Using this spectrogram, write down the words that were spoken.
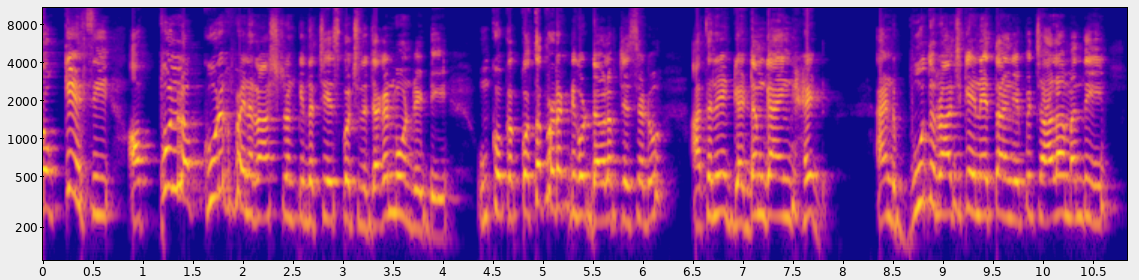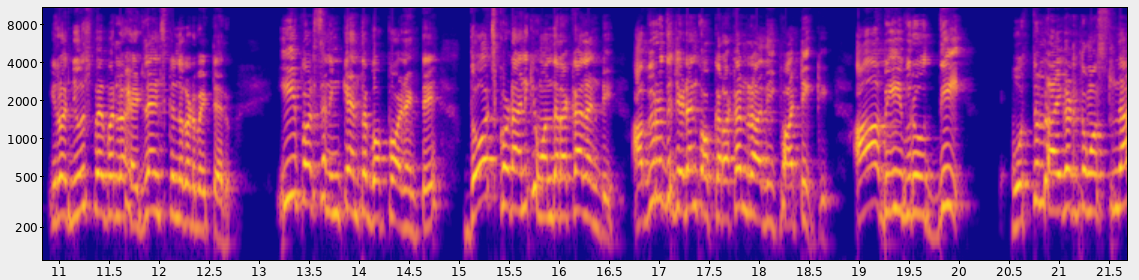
తొక్కేసి అప్పుల్లో కూరుకుపోయిన రాష్ట్రం కింద చేసుకొచ్చిన జగన్మోహన్ రెడ్డి ఇంకొక కొత్త ప్రోడక్ట్ని కూడా డెవలప్ చేశాడు. అతనే గెడ్డం గ్యాంగ్ హెడ్ అండ్ బూత్ రాజకీయ నేత అని చెప్పి చాలామంది ఈరోజు న్యూస్ పేపర్లో హెడ్లైన్స్ కింద కూడా పెట్టారు. ఈ పర్సన్ ఇంకా ఎంత గొప్పవాడంటే దోచుకోవడానికి వంద రకాలండి. అభివృద్ధి చేయడానికి ఒక రకం రాదు ఈ పార్టీకి. అభివృద్ధి ఒత్తులు రాయగడతం వస్తుందా?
